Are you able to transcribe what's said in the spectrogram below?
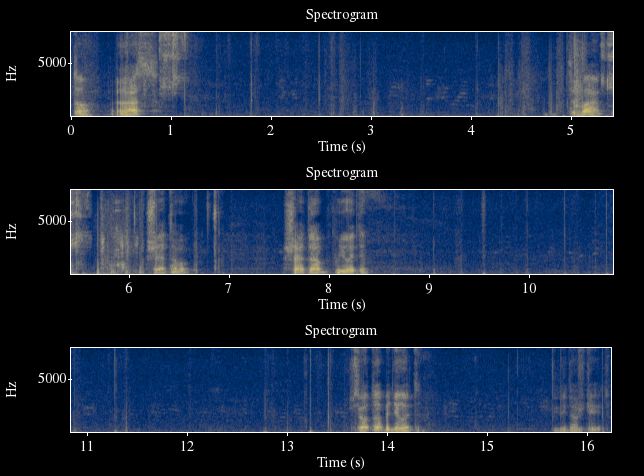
То раз. Два. Ще треба. Ще треба поділити. Все треба ділити. Підождіть.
